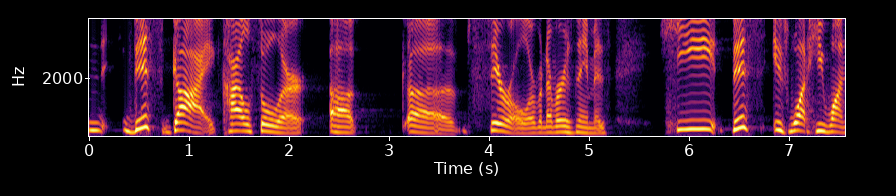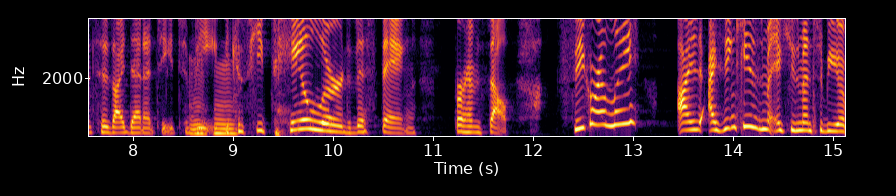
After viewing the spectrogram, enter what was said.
n- this guy, Kyle Soller, uh, uh, Syril or whatever his name is, he, this is what he wants his identity to be Mhm. because he tailored this thing for himself. Secretly, I I think he's he's meant to be a,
